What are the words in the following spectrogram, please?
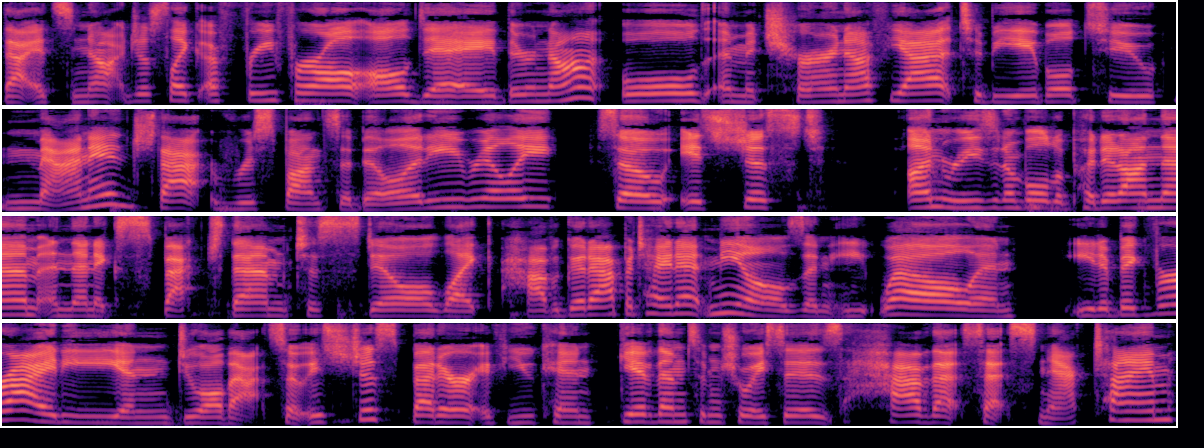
that it's not just like a free for all all day. They're not old and mature enough yet to be able to manage that responsibility, really. So it's just unreasonable to put it on them and then expect them to still like have a good appetite at meals and eat well and eat a big variety and do all that. So it's just better if you can give them some choices, have that set snack time.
